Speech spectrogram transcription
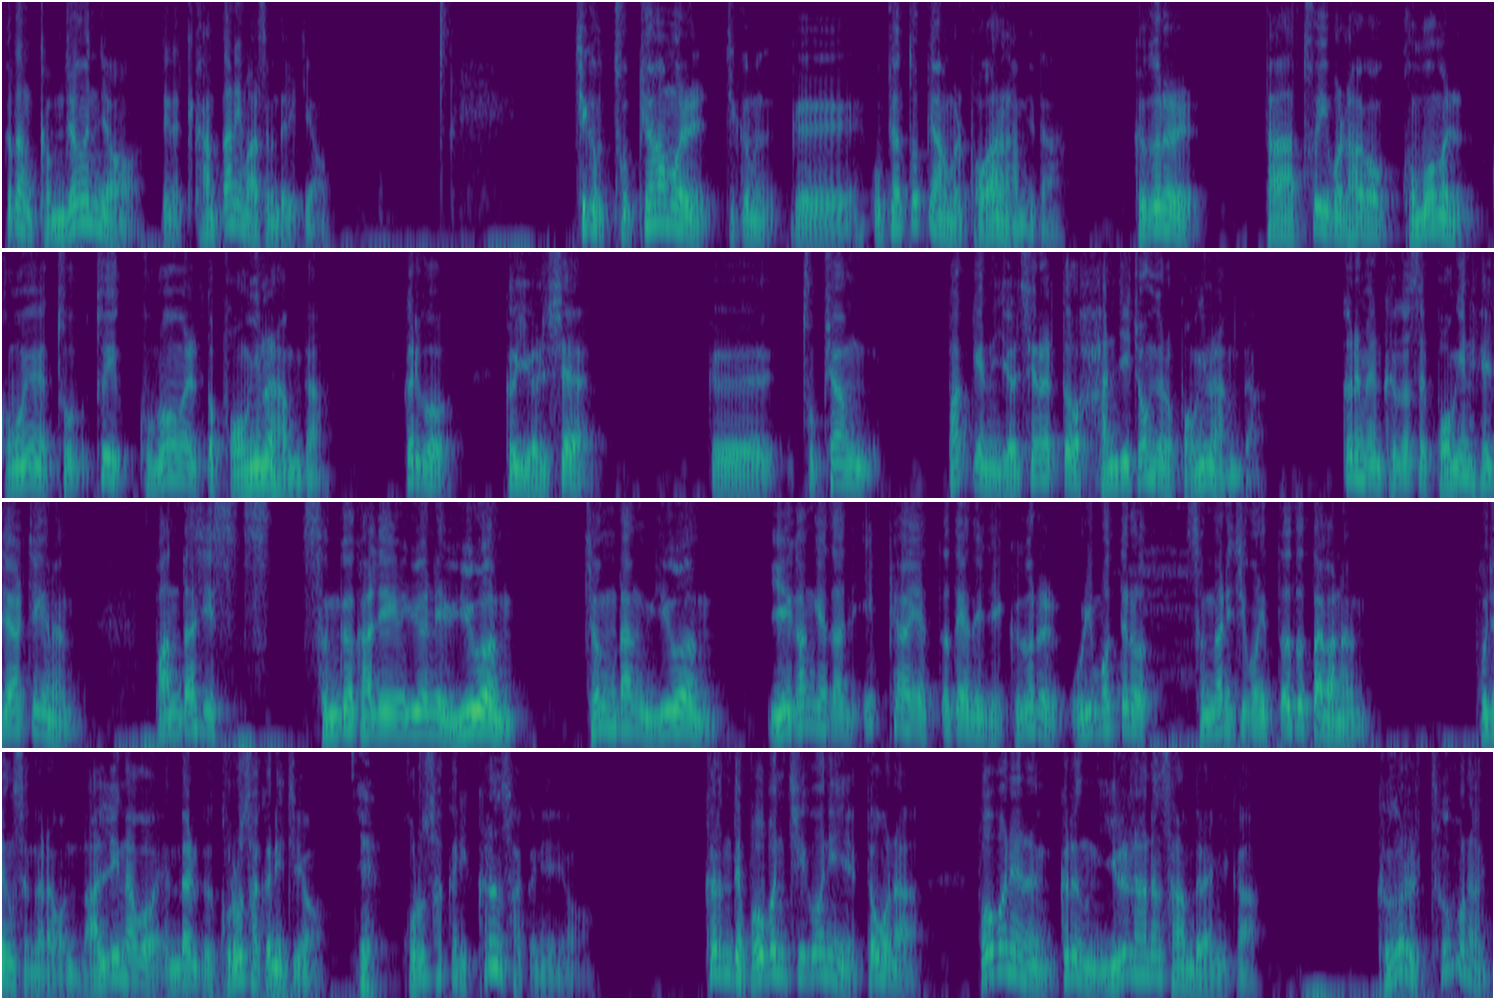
그 다음 검정은요, 제가 간단히 말씀드릴게요. 지금 투표함을, 지금 그 우편 투표함을 보관을 합니다. 그거를 다 투입을 하고 구멍을, 구멍에 투, 투입 구멍을 또 봉인을 합니다. 그리고 그 열쇠, 그 투표함 밖에 는 열쇠를 또 한지 종이로 봉인을 합니다. 그러면 그것을 봉인 해제할 적에는 반드시 선거관리위원회 위원, 정당 위원, 이해관계자 입회하에 뜯어야 되지. 그거를 우리 멋대로 선관위 직원이 뜯었다가는 부정선거라고 난리 나고 옛날 그 고로 사건 있지요. 예. 고로 사건이 그런 사건이에요. 그런데 법원 직원이 더구나 법원에는 그런 일을 하는 사람들 아닙니까? 그거를 더구나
